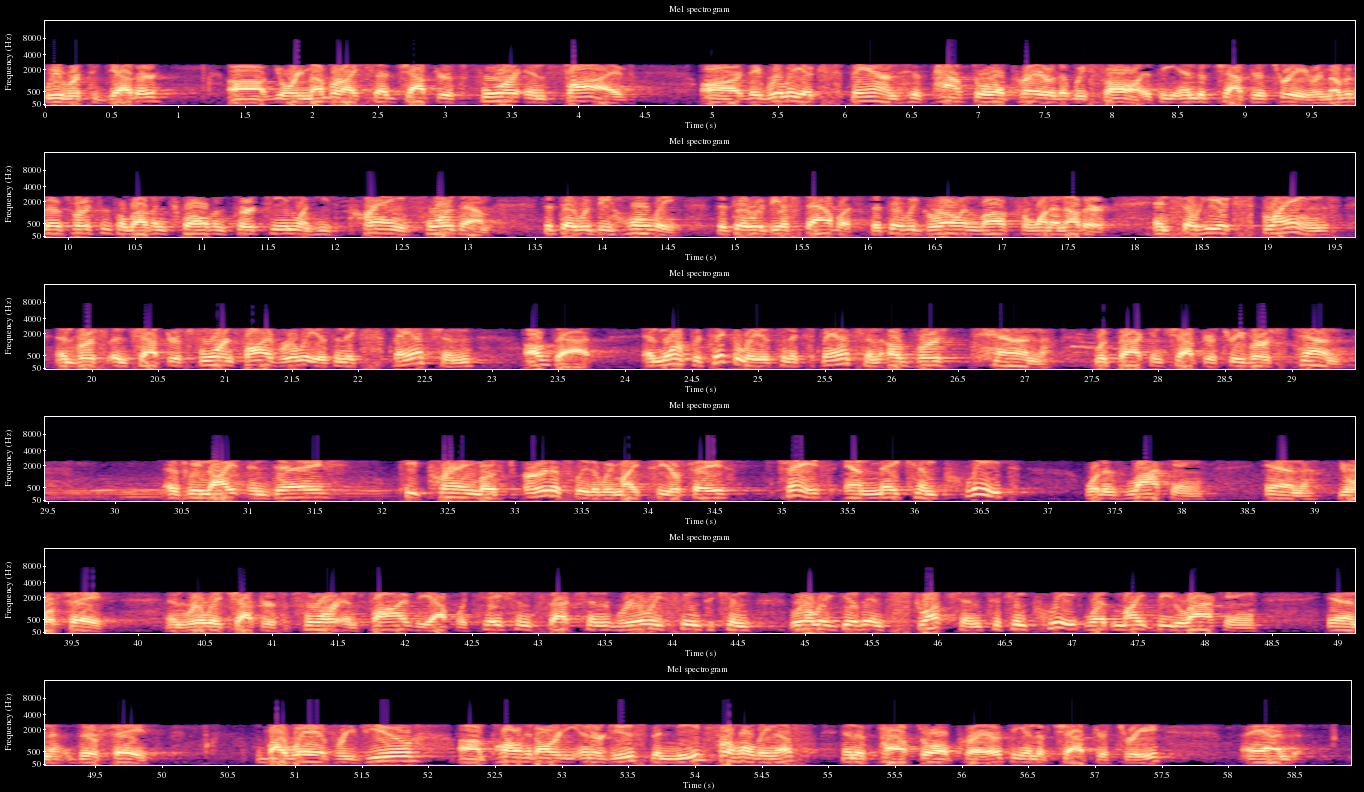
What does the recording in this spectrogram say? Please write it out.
we were together. Uh, you'll remember I said chapters 4 and 5 are, they really expand his pastoral prayer that we saw at the end of chapter 3. Remember those verses 11, 12, and 13 when he's praying for them that they would be holy, that they would be established, that they would grow in love for one another. And so he explains in verse in chapters four and five really is an expansion of that. And more particularly it's an expansion of verse ten. Look back in chapter three, verse ten. As we night and day keep praying most earnestly that we might see your face face and make complete what is lacking in your faith and really chapters 4 and 5, the application section, really seem to con- really give instruction to complete what might be lacking in their faith. By way of review, uh, Paul had already introduced the need for holiness in his pastoral prayer at the end of chapter 3, and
